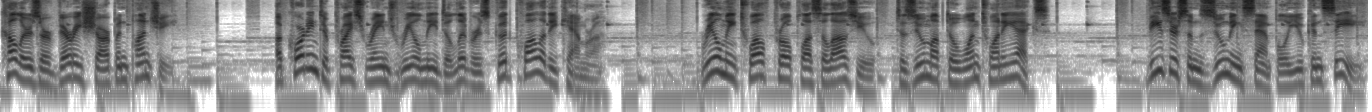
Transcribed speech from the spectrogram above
Colors are very sharp and punchy. According to price range Realme delivers good quality camera. Realme 12 Pro Plus allows you to zoom up to 120x. These are some zooming sample you can see.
